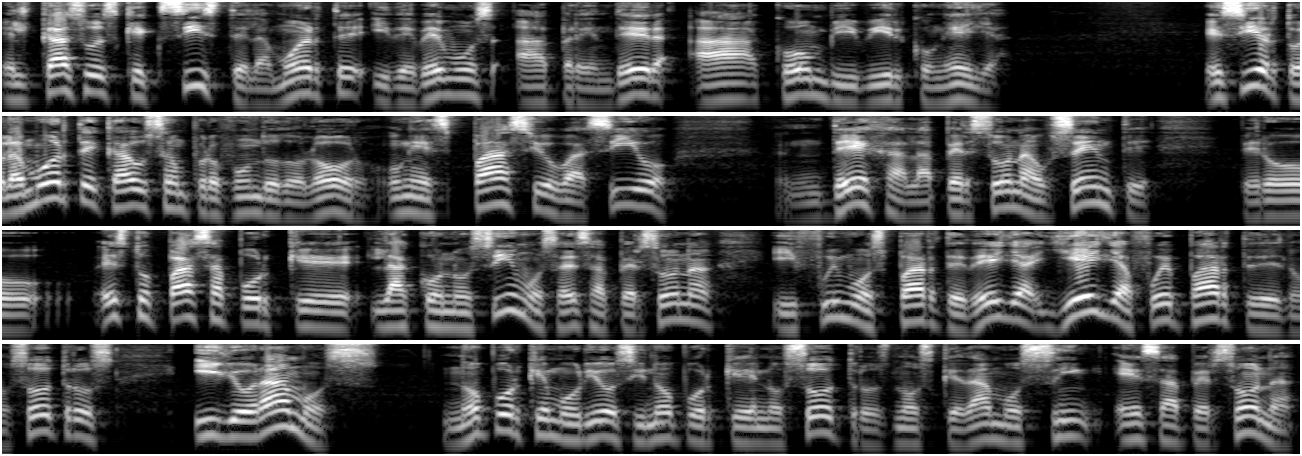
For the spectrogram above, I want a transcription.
El, caso es que existe la muerte y debemos aprender a convivir con ella. Es cierto, la muerte causa un profundo dolor, un espacio vacío, deja a la persona ausente, pero esto pasa porque la conocimos a esa persona y fuimos parte de ella y ella fue parte de nosotros y lloramos no porque murió, sino porque nosotros nos quedamos sin esa persona,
